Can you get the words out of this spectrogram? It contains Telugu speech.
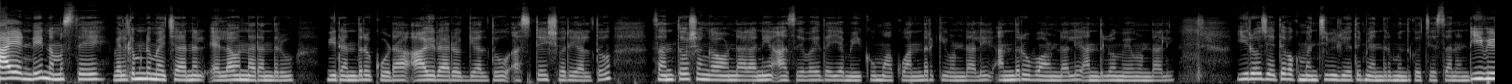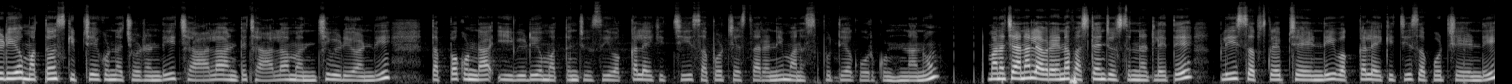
హాయ్ అండి నమస్తే. Welcome to my channel. ఎలా ఉన్నారు అందరూ మీరందరూ కూడా ఆయురారోగ్యాలతో అష్టైశ్వర్యాలతో సంతోషంగా ఉండాలని ఆ శివైదయ్య మీకు మాకు అందరికీ ఉండాలి. అందరూ బాగుండాలి అందులో మేము ఉండాలి. ఈ రోజు అయితే ఒక మంచి వీడియో అయితే మీ అందరి ముందుకు వచ్చేసానండి ఈ వీడియో మొత్తం స్కిప్ చేయకుండా చూడండి. చాలా అంటే చాలా మంచి వీడియో అండి. తప్పకుండా ఈ వీడియో మొత్తం చూసి ఒక్క లైక్ ఇచ్చి సపోర్ట్ చేస్తారని మనస్ఫూర్తిగా కోరుకుంటున్నాను. మన ఛానల్ ఎవరైనా ఫస్ట్ టైం చూస్తున్నట్లయితే ప్లీజ్ సబ్స్క్రైబ్ చేయండి ఒక్క లైక్ ఇచ్చి సపోర్ట్ చేయండి.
